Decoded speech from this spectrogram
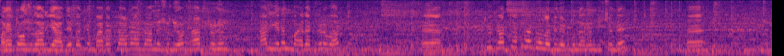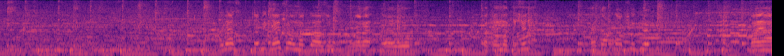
maratoncular geldi. Bakın bayraklardan da anlaşılıyor. Her türün, her yerin bayrakları var. E, Türk atletler de olabilir bunların içinde. E, Biraz tabii genç olmak lazım bunlara e, bu katılmak için. Etaplar çünkü bayağı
